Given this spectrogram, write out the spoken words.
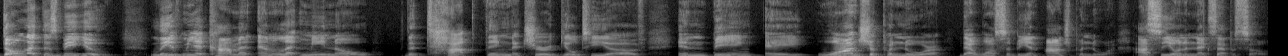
Don't let this be you. Leave me a comment and let me know the top thing that you're guilty of in being a wantrepreneur that wants to be an entrepreneur. I'll see you on the next episode.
